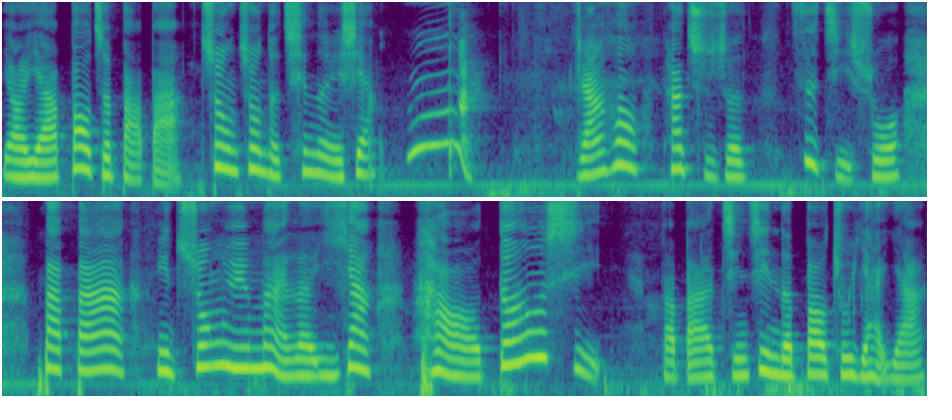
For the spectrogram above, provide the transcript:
亚亚抱着爸爸，重重的亲了一下。嗯然后他指着自己说：“爸爸，你终于买了一样好东西。”爸爸紧紧的抱住雅雅，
